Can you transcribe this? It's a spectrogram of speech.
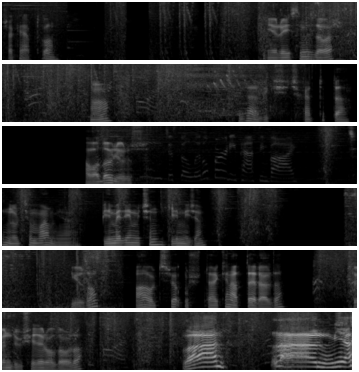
Şaka yaptık oğlum. Niye reisimiz de var. Ha? Güzel bir kişi çıkarttık da. Havada ölüyoruz. Senin ultin var mı ya? Bilmediğim için girmeyeceğim. Yuzon. Aa ultisi yokmuş. Derken attı herhalde. Döndü bir şeyler oldu orada. Lan! Lan! Mia!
